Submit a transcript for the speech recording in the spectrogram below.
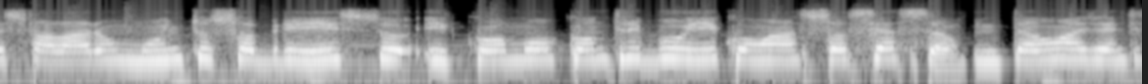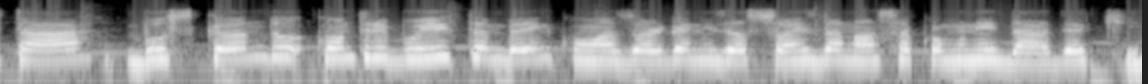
eles falaram muito sobre isso e como contribuir com a associação. Então a gente está buscando contribuir também com as organizações da nossa comunidade aqui.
